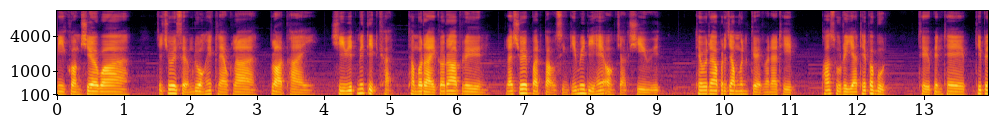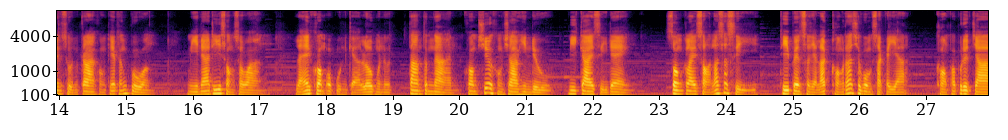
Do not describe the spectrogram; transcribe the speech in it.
มีความเชื่อว่า จะช่วยเสริมดวงให้แคล้วคลาด ปลอดภัย ชีวิตไม่ติดขัดทำอะไรก็ราบรื่น และช่วยปัดเป่าสิ่งที่ไม่ดีให้ออกจากชีวิต เทวดาประจำวันเกิดวันอาทิตย์ พระสุริยเทพบุตร ถือเป็นเทพที่เป็นศูนย์กลางของเทพทั้งปวง มีหน้าที่ส่องสว่าง และให้ความอบอุ่นแก่โลกมนุษย์ ตามตำนานความเชื่อของชาวฮินดู มีกายสีแดง ทรงไกลสอนราชสีที่เป็นสัญลักษณ์ของราชวงศ์สักยะของพระพุทธเจ้า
